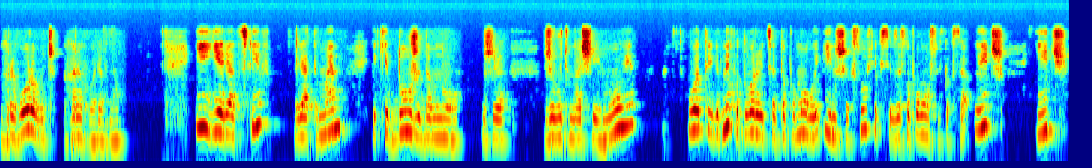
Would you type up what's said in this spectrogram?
Григорович Григорівна. І є ряд слів, ряд імен, які дуже давно вже живуть в нашій мові. От, І від них утворюються допомогою інших суфіксів, за допомогою суфікса ич, іч.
